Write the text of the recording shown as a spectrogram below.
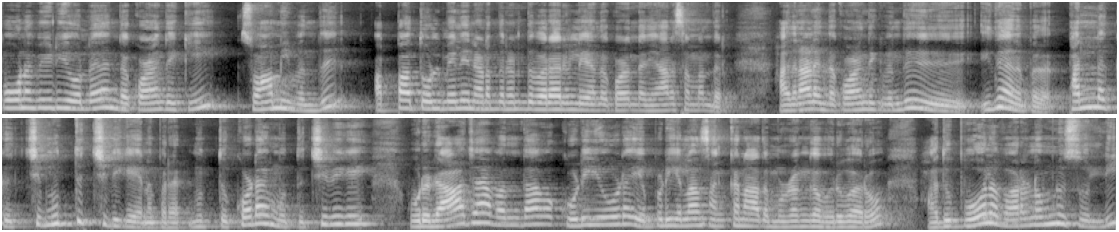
போன வீடியோவில் இந்த குழந்தைக்கு சுவாமி வந்து அப்பா தோல் மேலே நடந்து நடந்து வராரு இல்லையா அந்த குழந்தை ஞானசம்பந்தர் அதனால் இந்த குழந்தைக்கு வந்து இது அனுப்புகிறார் பல்லக்கு சி முத்துச்சிவிகை அனுப்புகிறார் முத்து கொடை முத்து சிவிகை. ஒரு ராஜா வந்தால் கொடியோடு எப்படியெல்லாம் சங்கநாதம் முழங்க வருவாரோ அதுபோல் வரணும்னு சொல்லி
